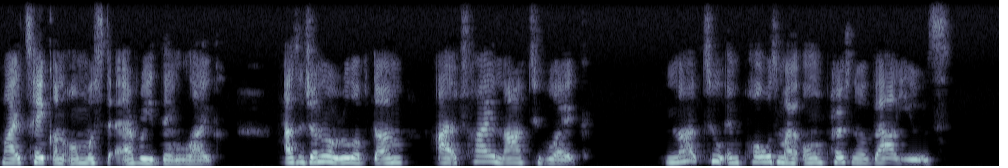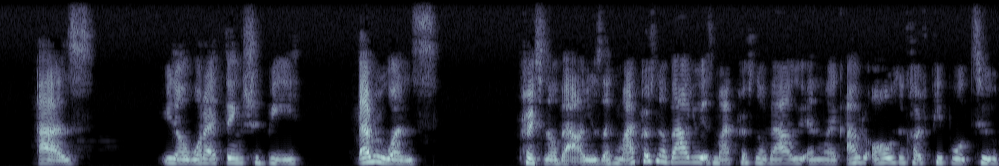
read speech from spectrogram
my take on almost everything. Like, as a general rule of thumb, I try not to like not to impose my own personal values as you know what I think should be everyone's personal values. Like my personal value is my personal value, and like I would always encourage people to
